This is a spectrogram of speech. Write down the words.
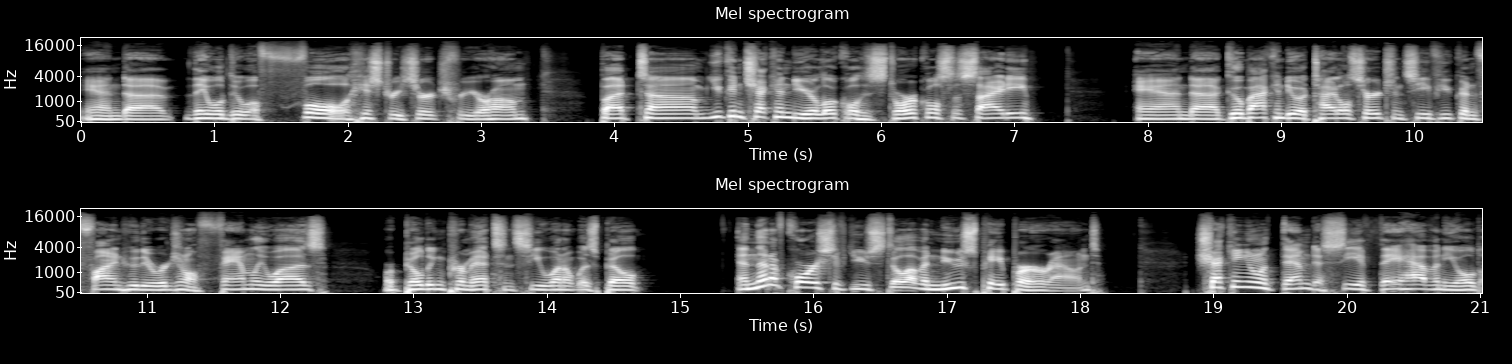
and uh, they will do a full history search for your home. But um, you can check into your local historical society and uh, go back and do a title search and see if you can find who the original family was or building permits and see when it was built. And then, of course, if you still have a newspaper around, checking in with them to see if they have any old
